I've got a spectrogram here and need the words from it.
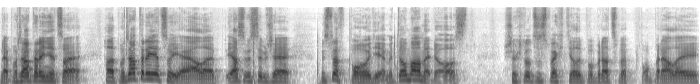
Ne, pořád tady něco je. Hele, pořád tady něco je, ale já si myslím, že my jsme v pohodě, my toho máme dost. Všechno, co jsme chtěli pobrat, jsme pobrali.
